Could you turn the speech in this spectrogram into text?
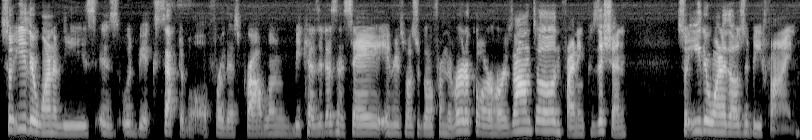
So either one of these is would be acceptable for this problem because it doesn't say if you're supposed to go from the vertical or horizontal and finding position. So either one of those would be fine.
